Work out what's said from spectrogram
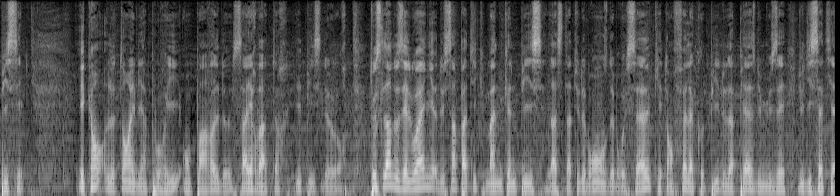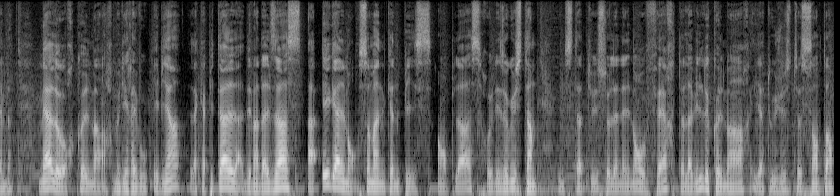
pisser. Et quand le temps est bien pourri, on parle de Sairvater, il pisse dehors. Tout cela nous éloigne du sympathique Mannkenpis, la statue de bronze de Bruxelles, qui est en fait la copie de la pièce du musée du XVIIe. Mais alors, Colmar, me direz-vous? Eh bien, la capitale des vins d'Alsace a également son Mannkenpis en place rue des Augustins, une statue solennellement offerte à la ville de Colmar il y a tout juste 100 ans.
